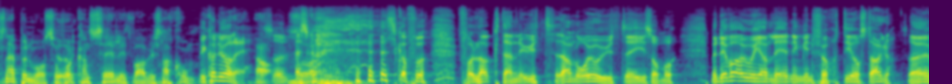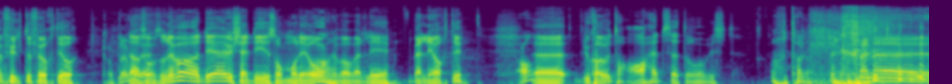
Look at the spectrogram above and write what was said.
snappen vår, så folk kan se litt hva vi snakker om? Vi kan gjøre det. Ja, så jeg skal, jeg skal få, få lagt den ut. Den lå jo ute i sommer. Men det var jo i anledning min 40-årsdag. da Så jeg fylte 40 år. Det er sånn, så det, var, det skjedde i sommer, det òg. Det var veldig, veldig artig. Ja. Eh, du kan jo ta av headsetet òg, hvis Å, takk. Men uh,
